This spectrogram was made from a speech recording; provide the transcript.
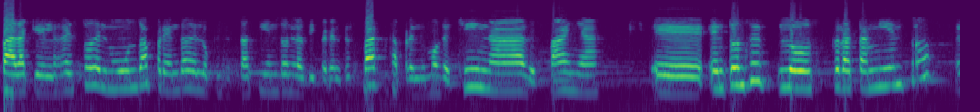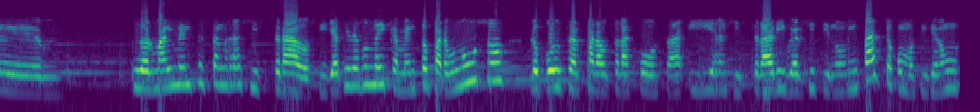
para que el resto del mundo aprenda de lo que se está haciendo en las diferentes partes. Aprendimos de China, de España. Eh, entonces, los tratamientos eh, normalmente están registrados. Si ya tienes un medicamento para un uso, lo puedes usar para otra cosa y registrar y ver si tiene un impacto, como se hicieron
